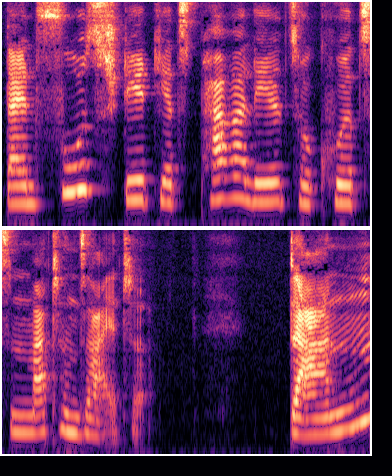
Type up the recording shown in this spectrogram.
Dein Fuß steht jetzt parallel zur kurzen Mattenseite, dann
